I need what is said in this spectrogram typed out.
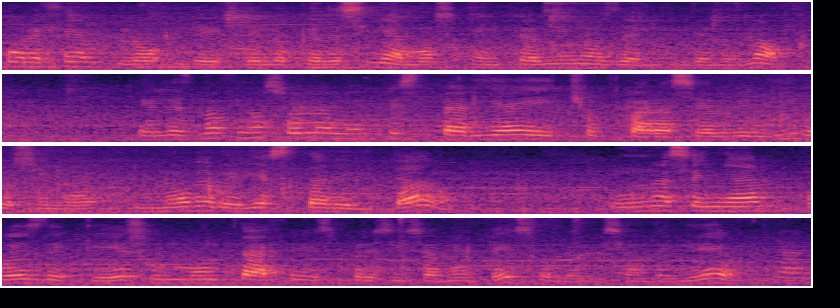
por ejemplo, de, lo que decíamos en términos del, del el snuff no solamente estaría hecho para ser vendido, sino no debería estar editado. Una señal, pues, de que es un montaje es precisamente eso, la edición de video. Claro.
